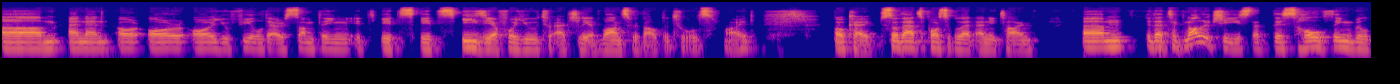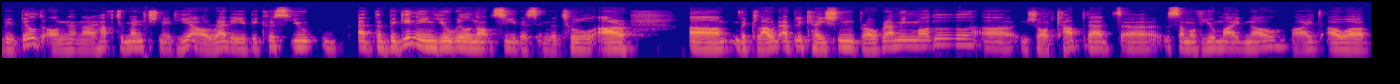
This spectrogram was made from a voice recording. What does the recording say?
Um, and then or or or you feel there's something it, it's it's easier for you to actually advance without the tools right? Okay so that's possible at any time. Um, the technologies that this whole thing will be built on and i have to mention it here already because you at the beginning you will not see this in the tool are um, the cloud application programming model, uh, in short CAP, that uh, some of you might know, right? Our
